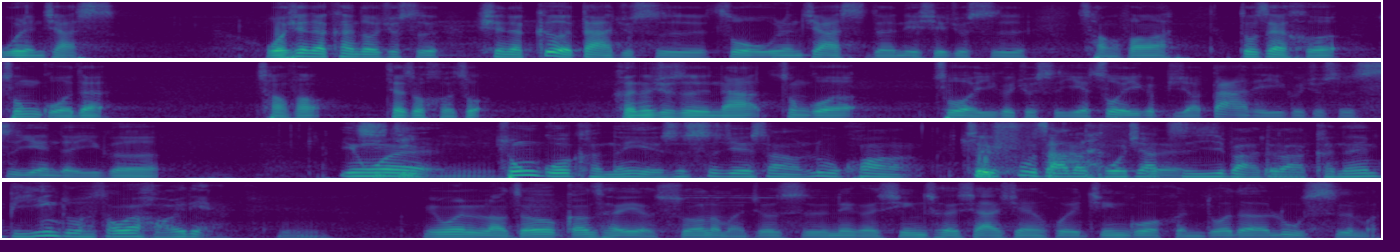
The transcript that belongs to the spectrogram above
无人驾驶。我现在看到就是现在各大就是做无人驾驶的那些就是厂方啊，都在和中国的厂方在做合作，可能就是拿中国做一个就是也做一个比较大的一个就是试验的一个因为中国可能也是世界上路况最最复杂的国家之一吧，对对吧？可能比印度稍微好一点。因为老周刚才也说了嘛，就是那个新车下线会经过很多的路试嘛，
